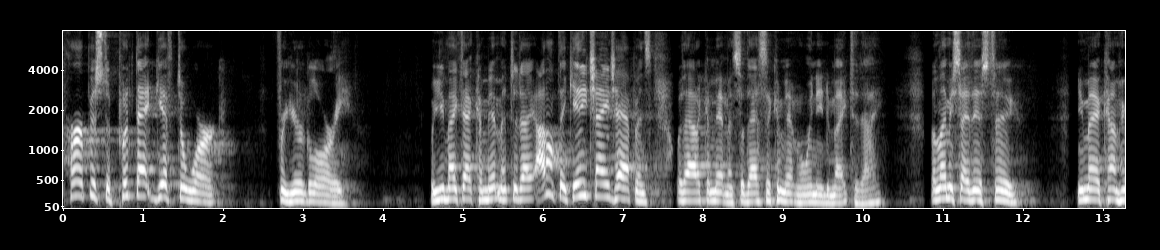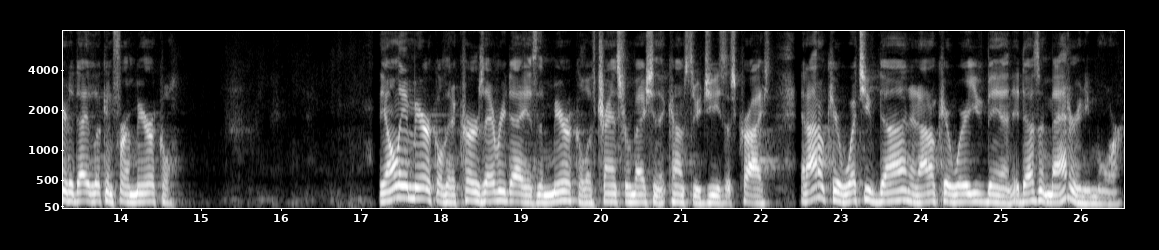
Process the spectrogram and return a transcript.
purpose to put that gift to work for your glory. Will you make that commitment today? I don't think any change happens without a commitment, so that's the commitment we need to make today. But let me say this too. You may have come here today looking for a miracle. The only miracle that occurs every day is the miracle of transformation that comes through Jesus Christ. And I don't care what you've done and I don't care where you've been, it doesn't matter anymore.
